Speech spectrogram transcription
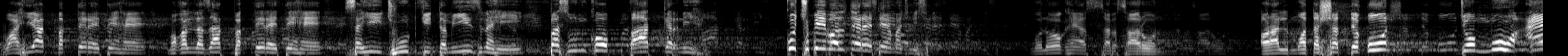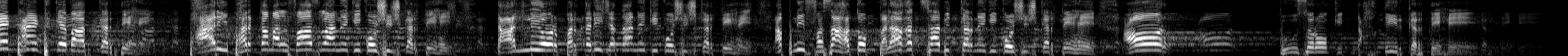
वाहियात बकते रहते हैं मुगलजात बकते रहते हैं, सही झूठ की तमीज नहीं, बस उनको बात करनी है। कुछ भी बोलते रहते हैं मजलिस में। वो लोग हैं सरसारून और अल मुतशद्दिकून जो मुँह ऐठ ऐठ के बात करते हैं, भारी भरकम अल्फाज लाने की कोशिश करते हैं टाली और बर्तरी जताने की कोशिश करते हैं, अपनी फसाहत बलागत साबित करने की कोशिश करते हैं और दूसरों की तहकीर करते हैं।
